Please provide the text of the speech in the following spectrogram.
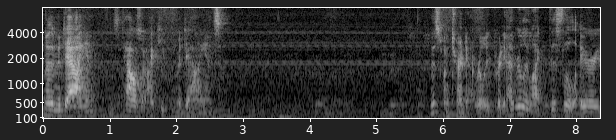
Another medallion. These towels are, I keep in medallions. This one turned out really pretty. I really like this little area,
